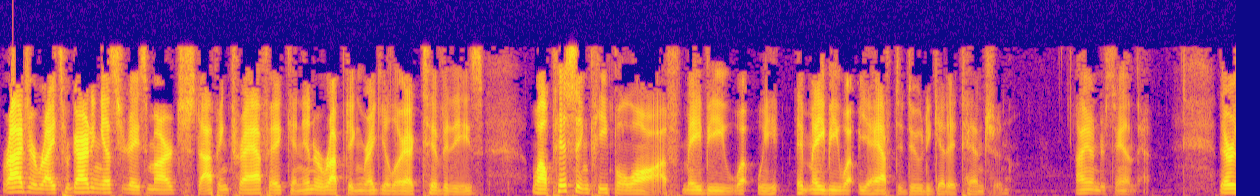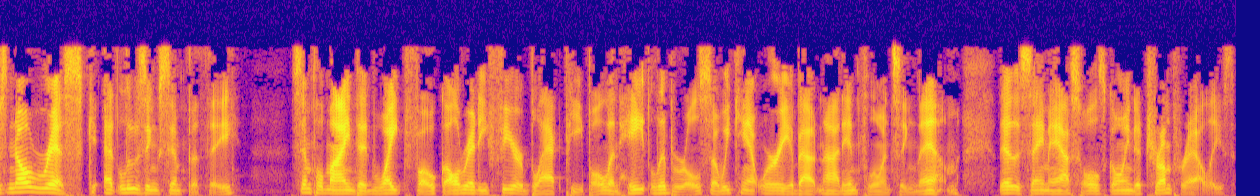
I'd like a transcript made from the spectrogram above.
Roger writes regarding yesterday's march, stopping traffic and interrupting regular activities while pissing people off may be what we it may be what you have to do to get attention. I understand that. There is no risk at losing sympathy. Simple minded white folk already fear black people and hate liberals, so we can't worry about not influencing them. They're the same assholes going to Trump rallies.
